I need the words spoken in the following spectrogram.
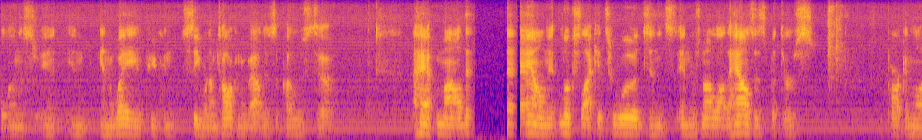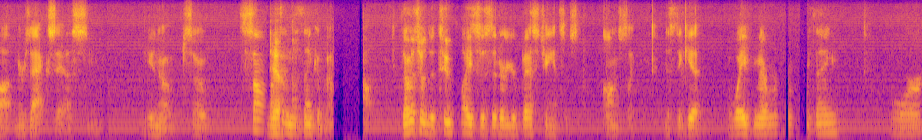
in a, in, in, a way if you can see what I'm talking about as opposed to a half a mile down it looks like it's woods and it's and there's not a lot of houses but there's a parking lot and there's access you know so something to think about. Those are the two places that are your best chances honestly is to get away from everything or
